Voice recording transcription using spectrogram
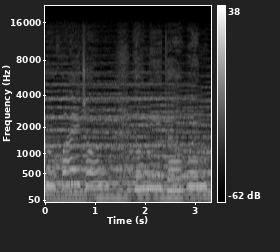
入怀中，有你的温度。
